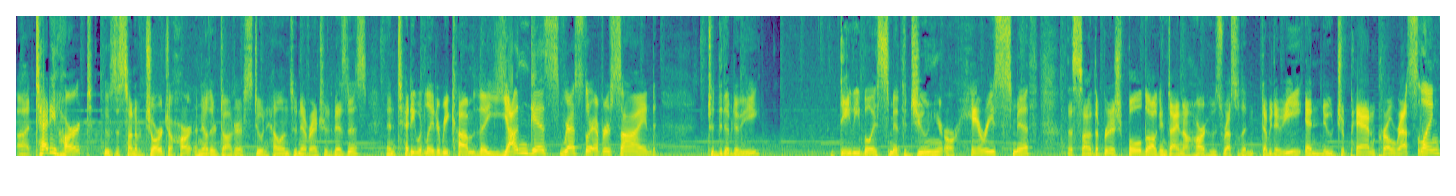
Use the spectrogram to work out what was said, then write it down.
Uh, Teddy Hart, who's the son of Georgia Hart, another daughter of Stu and Helen's who never entered the business, and Teddy would later become the youngest wrestler ever signed to the WWE. Davy Boy Smith Jr. or Harry Smith, the son of the British Bulldog and Diana Hart, who's wrestled in WWE and New Japan Pro Wrestling.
